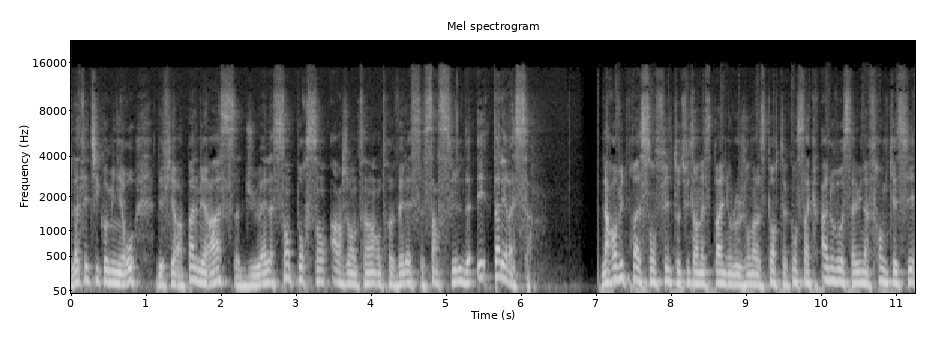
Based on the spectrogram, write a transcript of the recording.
L'Atlético Mineiro défiera Palmeiras. Duel 100% argentin entre Vélez Sarsfield et Taleres. La revue de presse s'enfile tout de suite en Espagne où le journal Sport consacre à nouveau sa une à Franck Caissier,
